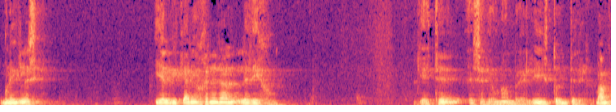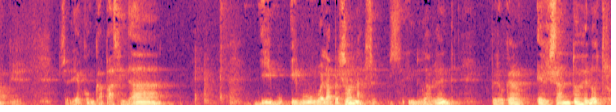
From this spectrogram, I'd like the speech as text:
una iglesia. Y el vicario general le dijo que este sería un hombre listo, inteligente, vamos, que sería con capacidad y, y buena persona, indudablemente. Pero claro, el santo es el otro.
